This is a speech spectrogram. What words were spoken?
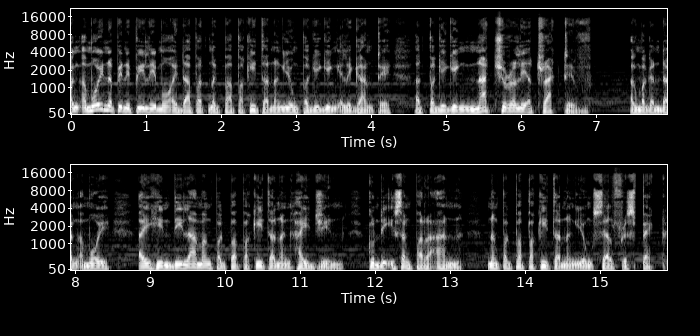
Ang amoy na pinipili mo ay dapat nagpapakita ng iyong pagiging elegante at pagiging naturally attractive. Ang magandang amoy ay hindi lamang pagpapakita ng hygiene, kundi isang paraan ng pagpapakita ng iyong self-respect.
